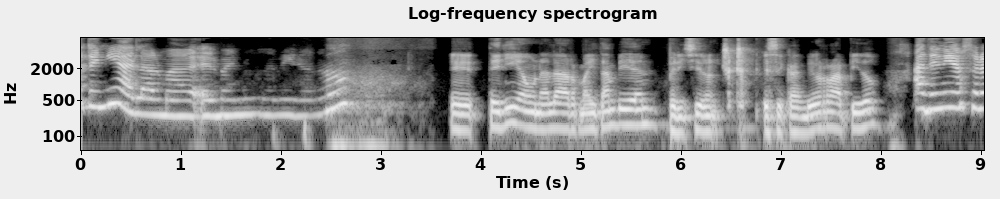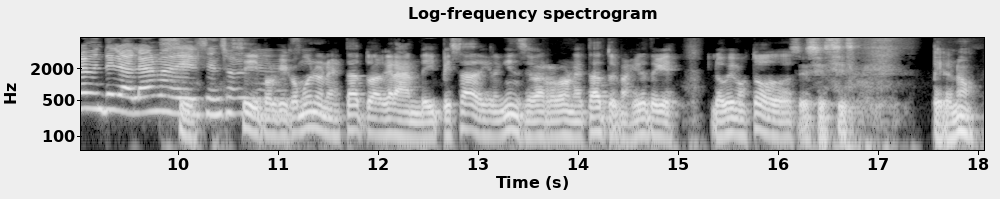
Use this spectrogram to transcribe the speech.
no tenía alarma el baño de vidrio, ¿no? Eh, tenía una alarma y también, pero hicieron ese cambio rápido. Ah, tenía solamente la alarma del sensor. Sí, de- porque como era una estatua grande y pesada, dijeron, ¿quién se va a robar una estatua? Imagínate que lo vemos todos. es- es- es- Pero no.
